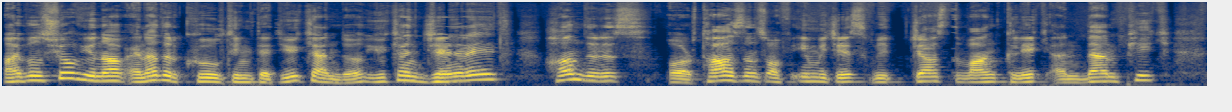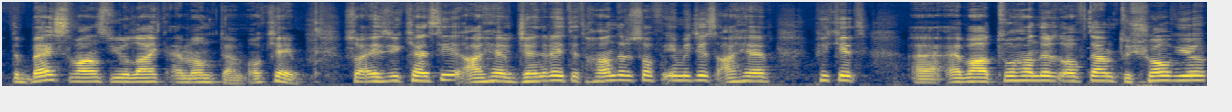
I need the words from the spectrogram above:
I will show you now another cool thing that you can do. You can generate hundreds or thousands of images with just one click and then pick the best ones you like among them. Okay, so as you can see, I have generated hundreds of images. I have picked uh, about 200 of them to show you.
